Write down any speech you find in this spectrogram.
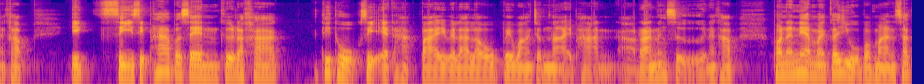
นะครับ อีก 45%คือราคา ที่ถูก C1 หักไปเวลาเราไปวางจำหน่ายผ่านร้านหนังสือนะครับ เพราะนั้นเนี่ยมันก็อยู่ประมาณสัก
